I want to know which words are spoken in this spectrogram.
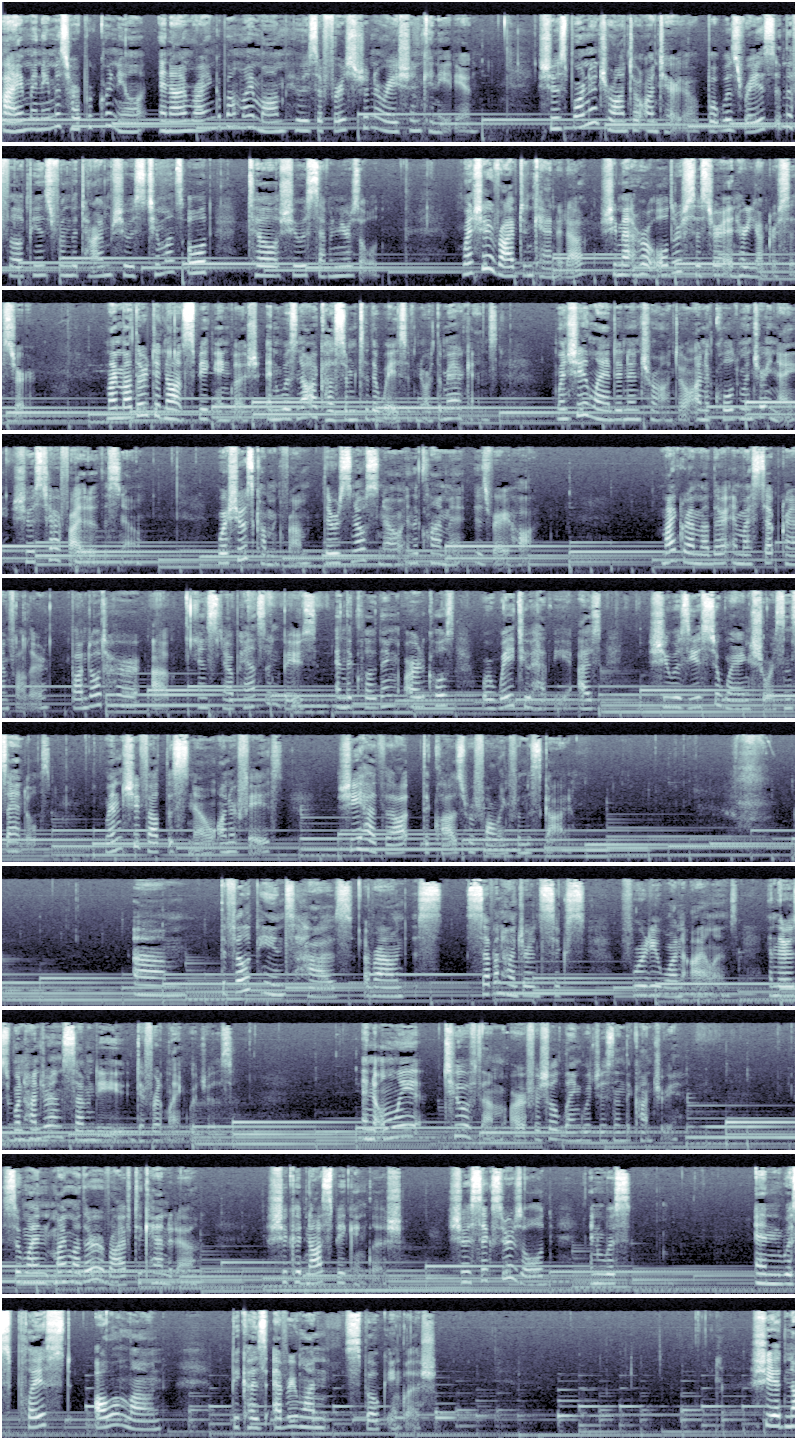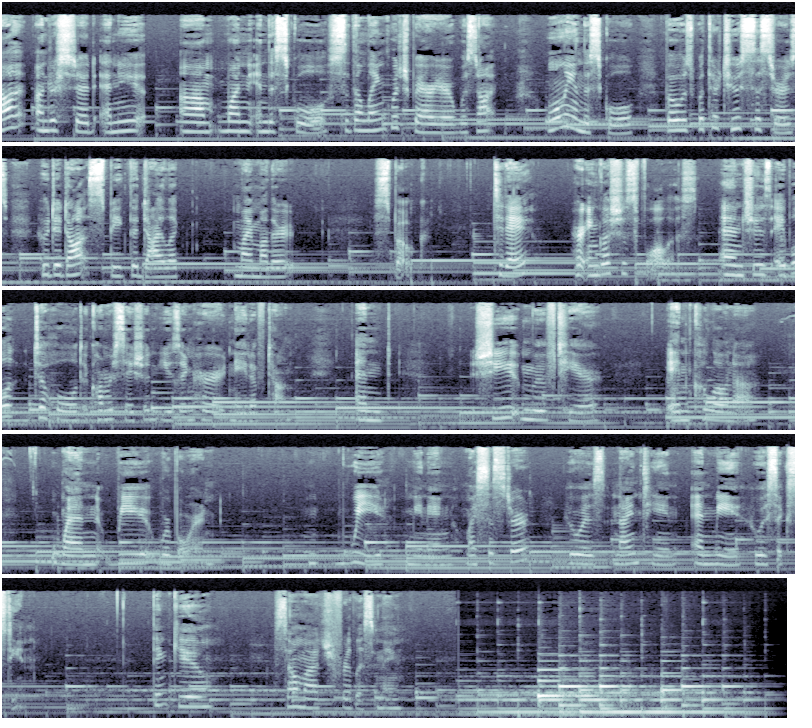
Hi, my name is Harper Cornell, and I'm writing about my mom, who is a first generation Canadian. She was born in Toronto, Ontario, but was raised in the Philippines from the time she was two months old till she was seven years old. When she arrived in Canada, she met her older sister and her younger sister. My mother did not speak English and was not accustomed to the ways of North Americans. When she landed in Toronto on a cold wintry night, she was terrified of the snow. Where she was coming from, there was no snow and the climate is very hot. My grandmother and my step grandfather bundled her up in snow pants and boots, and the clothing articles were way too heavy as she was used to wearing shorts and sandals. When she felt the snow on her face, she had thought the clouds were falling from the sky. Um, the Philippines has around 741 islands, and there's 170 different languages and only two of them are official languages in the country. So when my mother arrived to Canada, she could not speak English. She was 6 years old and was and was placed all alone because everyone spoke English. She had not understood anyone um, in the school, so the language barrier was not only in the school, but was with her two sisters who did not speak the dialect my mother spoke. Today, her English is flawless, and she is able to hold a conversation using her native tongue. And she moved here in Kelowna when we were born. We, meaning my sister, who is 19, and me, who is 16. Thank you so much for listening.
